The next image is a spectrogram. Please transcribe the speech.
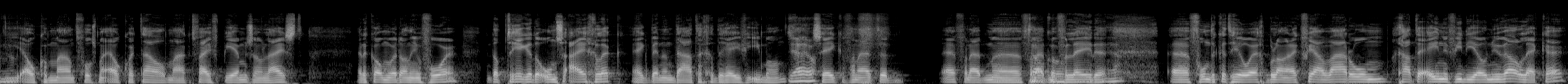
die elke maand, volgens mij elk kwartaal, maakt 5 pm zo'n lijst. En daar komen we dan in voor. En dat triggerde ons eigenlijk. Ik ben een datagedreven iemand. Ja, Zeker vanuit, de, eh, vanuit, me, vanuit mijn verleden. Ja, vond ik het heel erg belangrijk. Van, ja, waarom gaat de ene video nu wel lekker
